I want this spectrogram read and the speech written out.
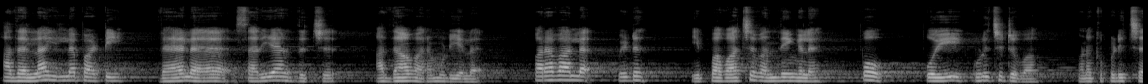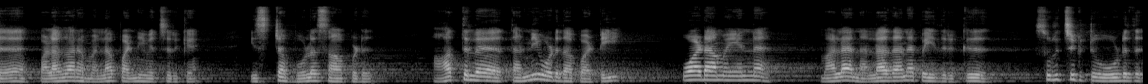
அதெல்லாம் இல்லை பாட்டி. வேலை சரியாக இருந்துச்சு. அதான் வர முடியலை. பரவாயில்ல விடு. இப்போவாச்சும் வந்தீங்களே. போ போய் குளிச்சுட்டு வா. உனக்கு பிடிச்ச பலகாரமெல்லாம் பண்ணி வச்சுருக்கேன். இஷ்டம் போல சாப்பிடு. ஆற்றுல தண்ணி ஓடுதா பாட்டி? ஓடாமல் என்ன? மழை நல்லா தானே பெய்திருக்கு? சுழிச்சுக்கிட்டு ஓடுது.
